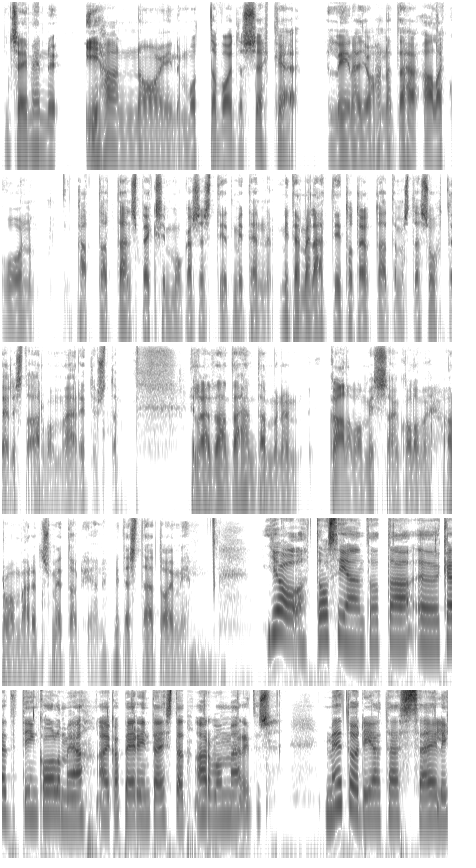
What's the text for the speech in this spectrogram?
Mutta se ei mennyt ihan noin, mutta voitaisiin ehkä Liina Johanna tähän alkuun katsoa tämän speksin mukaisesti, että miten, miten me lähdettiin toteuttaa tämmöistä suhteellista arvonmääritystä. Ja laitetaan tähän tämmöinen kalvo, missä on kolme arvonmääritysmetodia, niin miten tämä toimii? Joo, tosiaan tota, ö, käytettiin kolmea aika perinteistä arvonmääritysmetodia tässä, eli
